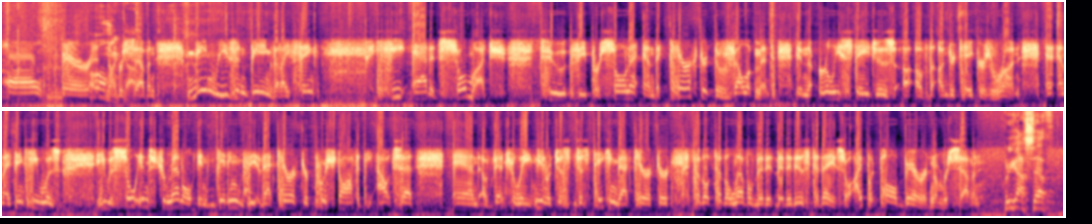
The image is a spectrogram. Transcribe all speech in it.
Paul Bearer at Oh, my number God. seven. Main reason being that I think he added so much to the persona and the character development in the early stages of the Undertaker's run, and, and I think he was he was so instrumental in getting the, that character pushed off at the outset, and eventually, you know, just just taking that character to the to the level that it that it is today. So I put Paul Bearer at number seven. What do you got, Seth?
